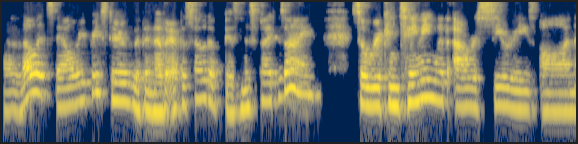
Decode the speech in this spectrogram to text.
Hello, it's Valerie Priester with another episode of Business by Design. So, we're continuing with our series on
